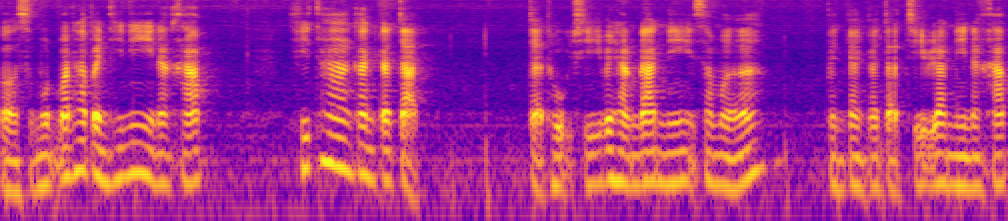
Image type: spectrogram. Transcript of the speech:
ก็สมมติว่าถ้าเป็นที่นี่นะครับทิศทางการกระจัดจะถูกชี้ไปทางด้านนี้เสมอเป็นการกระจัดชี้ไปด้านนี้นะครับ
